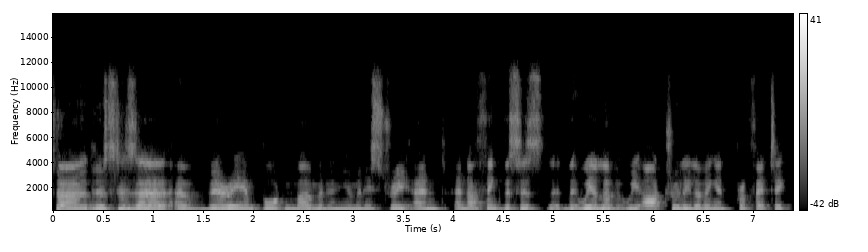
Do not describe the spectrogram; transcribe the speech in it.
So this is a, a, very important moment in human history, and and I think this is that we are living, we are truly living in prophetic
